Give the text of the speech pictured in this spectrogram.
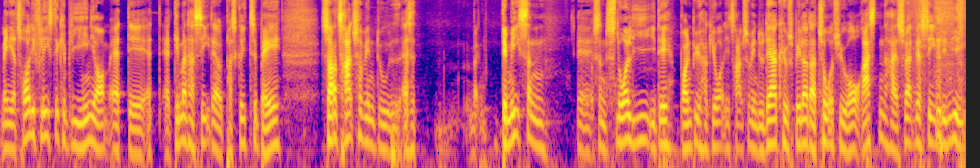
Men jeg tror, de fleste kan blive enige om, at, øh, at, at det, man har set, er jo et par skridt tilbage. Så er der transfervinduet. Altså, det mest sådan øh, sådan snorlige i det, Brøndby har gjort i transfervinduet, det er at købe spillere, der er 22 år. Resten har jeg svært ved at se en linje i.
